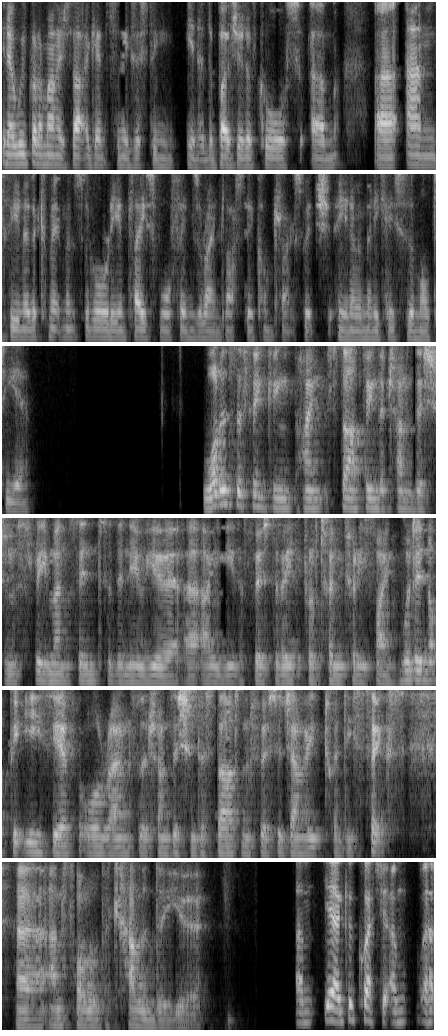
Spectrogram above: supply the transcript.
you know we've got to manage that against an existing you know the budget, of course, um, uh, and you know the commitments that are already in place for things around Glastir contracts, which you know in many cases are multi-year. What is the thinking behind starting the transition three months into the new year, uh, i.e. the 1st of April 2025? Would it not be easier for all round for the transition to start on the 1st of January 26 uh, and follow the calendar year? Um, yeah, good question. Um, uh,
